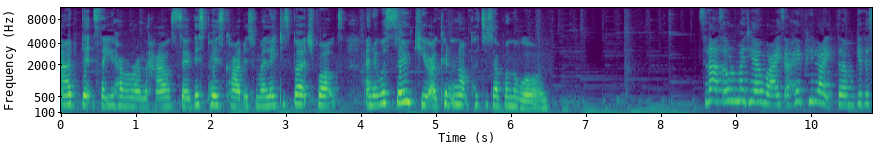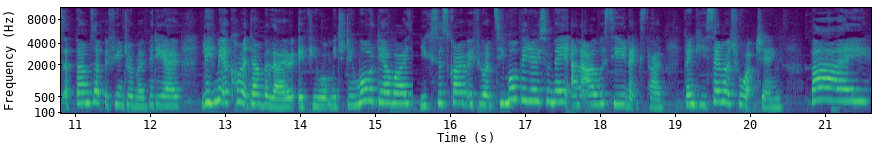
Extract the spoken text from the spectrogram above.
add bits that you have around the house, so this postcard is from my latest Birchbox and it was so cute I could not put it up on the wall. So that's all of my DIYs. I hope you liked them. Give this a thumbs up if you enjoyed my video. Leave me a comment down below if you want me to do more DIYs. You can subscribe if you want to see more videos from me and I will see you next time. Thank you so much for watching. Bye!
